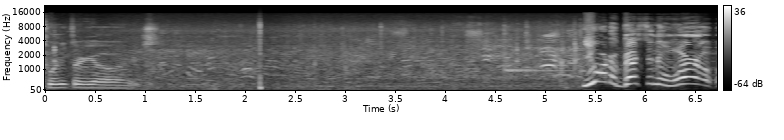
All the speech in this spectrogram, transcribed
Twenty-three yards. You are the best in the world.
